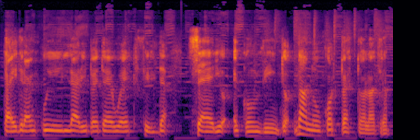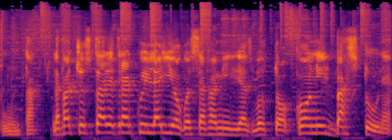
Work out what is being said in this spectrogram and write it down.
Stai tranquilla, ripeté Wakefield, serio e convinto, dando un colpetto alla trapunta. La faccio stare tranquilla io questa famiglia, sbottò, con il bastone.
